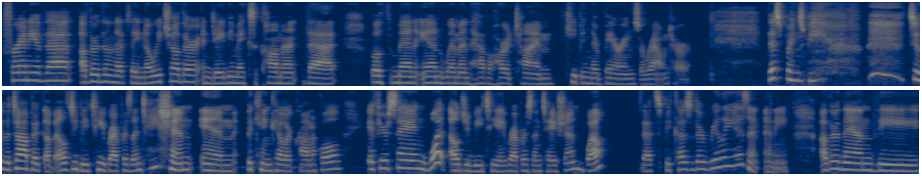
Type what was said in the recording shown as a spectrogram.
for any of that other than that they know each other, and Davy makes a comment that both men and women have a hard time keeping their bearings around her. This brings me to the topic of LGBT representation in the Kingkiller Chronicle. If you're saying what LGBT representation, well, that's because there really isn't any, other than the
